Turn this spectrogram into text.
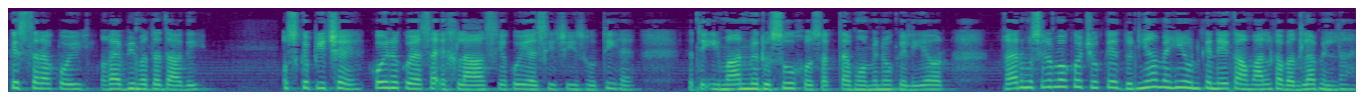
کس طرح کوئی غیبی مدد آ گئی۔ اس کے پیچھے کوئی نہ کوئی ایسا اخلاص یا کوئی ایسی چیز ہوتی ہے جیسے ایمان میں رسوخ ہو سکتا ہے مومنوں کے لیے، اور غیر مسلموں کو چونکہ دنیا میں ہی ان کے نیک امال کا بدلا ملنا ہے،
